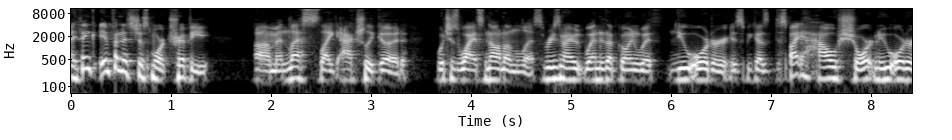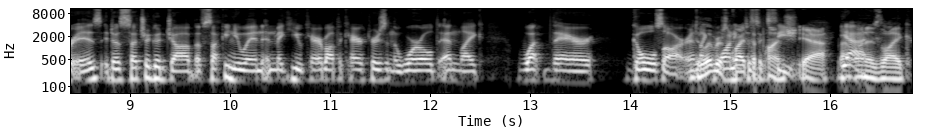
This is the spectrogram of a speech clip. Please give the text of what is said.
I think Infinite's just more trippy um and less like actually good. Which is why it's not on the list. The reason I ended up going with New Order is because despite how short New Order is, it does such a good job of sucking you in and making you care about the characters in the world and like what their goals are and like Delivers wanting quite to the succeed. punch. Yeah. That Yeah. one is like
